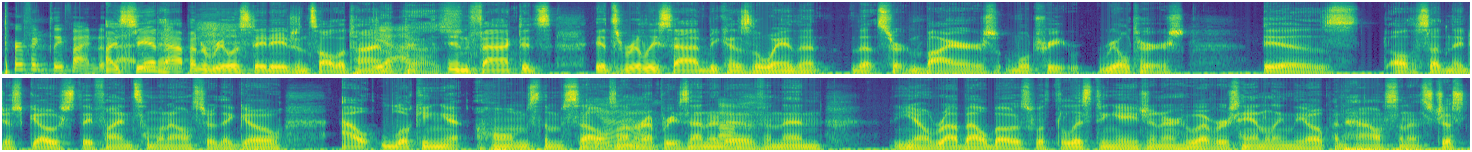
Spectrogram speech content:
perfectly fine with Mm-hmm. I see it happen to real estate agents all the time. Yeah. It does. In fact, it's it's really sad because the way that that certain buyers will treat realtors is all of a sudden they just ghost. They find someone else, or they go out looking at homes themselves Yeah. unrepresentative, and then you know rub elbows with the listing agent or whoever's handling the open house, and it's just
